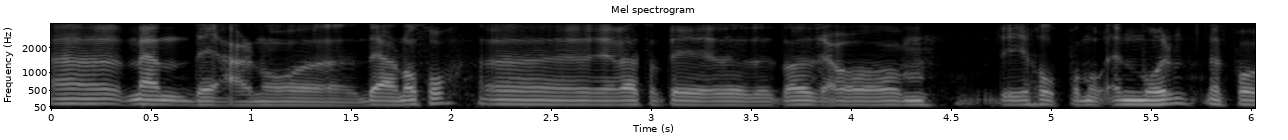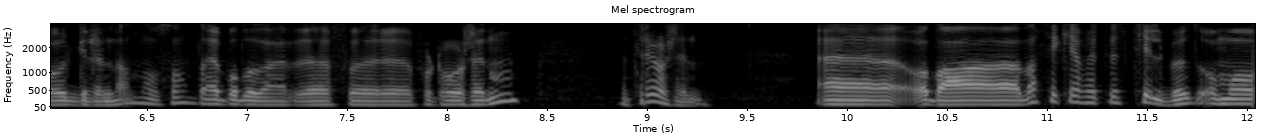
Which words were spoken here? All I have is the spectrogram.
Eh, men det er nå det er nå så. Eh, jeg vet at de, de holdt på noe enormt nede på Grønland også, da jeg bodde der for, for to år siden. Tre år siden. Eh, og da, da fikk jeg faktisk tilbud om å,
